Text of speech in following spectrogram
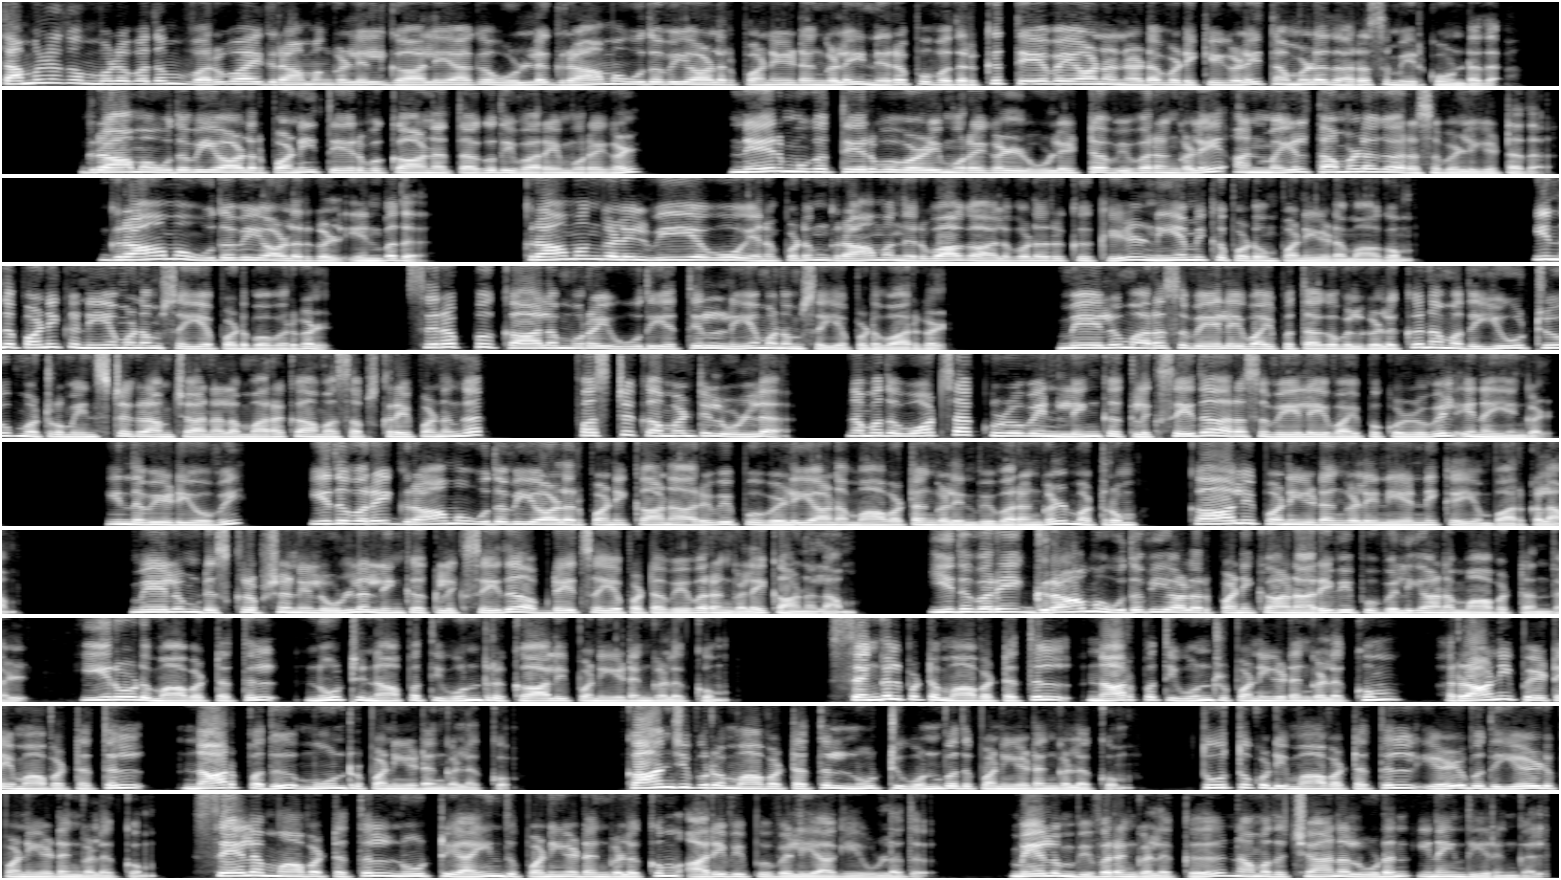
தமிழகம் முழுவதும் வருவாய் கிராமங்களில் காலியாக உள்ள கிராம உதவியாளர் பணியிடங்களை நிரப்புவதற்கு தேவையான நடவடிக்கைகளை தமிழக அரசு மேற்கொண்டது. கிராம உதவியாளர் பணி தேர்வுக்கான தகுதி வரைமுறைகள் நேர்முக தேர்வு வழிமுறைகள் உள்ளிட்ட விவரங்களை அண்மையில் தமிழக அரசு வெளியிட்டது. கிராம உதவியாளர்கள் என்பது கிராமங்களில் விஏஓ எனப்படும் கிராம நிர்வாக அலுவலருக்கு கீழ் நியமிக்கப்படும் பணியிடமாகும். இந்த பணிக்கு நியமனம் செய்யப்படுபவர்கள் சிறப்பு காலமுறை ஊதியத்தில் நியமனம் செய்யப்படுவார்கள். மேலும் அரசு வேலைவாய்ப்பு தகவல்களுக்கு நமது யூடியூப் மற்றும் இன்ஸ்டாகிராம் சேனலை மறக்காம சப்ஸ்கிரைப் பண்ணுங்க. ஃபர்ஸ்ட் கமெண்டில் உள்ள நமது வாட்ஸ்அப் குழுவின் லிங்கை கிளிக் செய்து அரசு வேலைவாய்ப்பு குழுவில் இணையுங்கள். இந்த வீடியோவை இதுவரை கிராம உதவியாளர் பணிக்கான அறிவிப்பு வெளியான மாவட்டங்களின் விவரங்கள் மற்றும் காலி பணியிடங்களின் எண்ணிக்கையும் பார்க்கலாம். மேலும் டிஸ்கிரிப்ஷனில் உள்ள லிங்கை கிளிக் செய்து அப்டேட் செய்யப்பட்ட விவரங்களை காணலாம். இதுவரை கிராம உதவியாளர் பணிக்கான அறிவிப்பு வெளியான மாவட்டங்கள் ஈரோடு மாவட்டத்தில் நூற்றி நாற்பத்தி ஒன்று காலி பணியிடங்களுக்கும் செங்கல்பட்டு மாவட்டத்தில் நாற்பத்தி ஒன்று பணியிடங்களுக்கும் ராணிப்பேட்டை மாவட்டத்தில் நாற்பது மூன்று பணியிடங்களுக்கும் காஞ்சிபுரம் மாவட்டத்தில் நூற்றி ஒன்பது பணியிடங்களுக்கும் தூத்துக்குடி மாவட்டத்தில் எழுபது ஏழு பணியிடங்களுக்கும் சேலம் மாவட்டத்தில் நூற்றி ஐந்து பணியிடங்களுக்கும் அறிவிப்பு வெளியாகியுள்ளது. மேலும் விவரங்களுக்கு நமது சேனல் உடன் இணைந்து இருங்கள்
